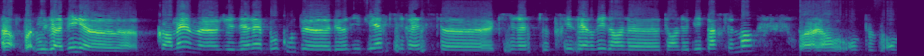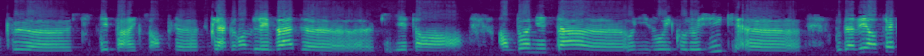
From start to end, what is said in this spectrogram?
Alors, bah, vous avez euh, quand même, euh, je dirais, beaucoup de, de rivières qui restent euh, qui restent préservées dans le dans le département. Alors, on peut on peut citer par exemple la Grande Lévade qui est en en bon état euh, au niveau écologique. Euh, vous avez en fait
